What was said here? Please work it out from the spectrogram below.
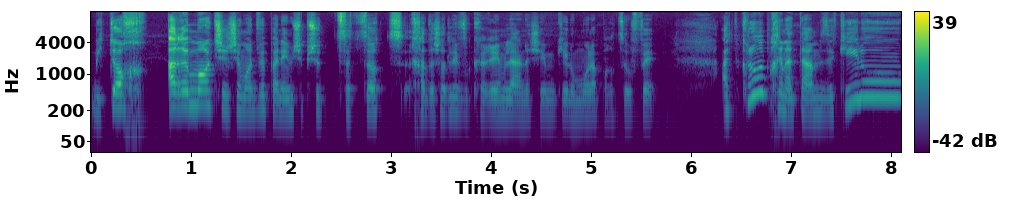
מתוך ערימות של שמות ופנים שפשוט צצות חדשות לבקרים לאנשים כאילו מול הפרצוף. את כלום מבחינתם, זה כאילו...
